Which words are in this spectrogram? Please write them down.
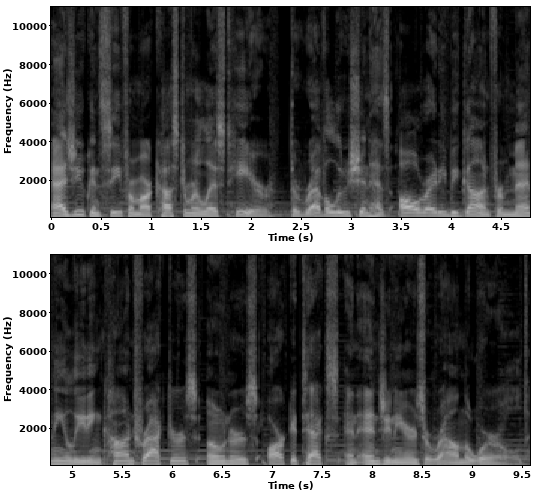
As you can see from our customer list here, the revolution has already begun for many leading contractors, owners, architects, and engineers around the world.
